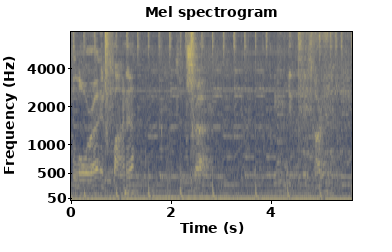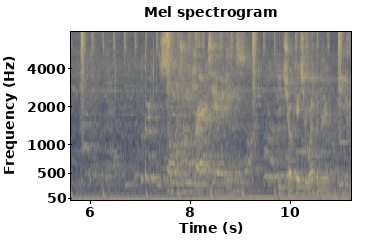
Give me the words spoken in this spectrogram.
flora and fauna. There's a truck. I think we can get this thing started. So much room for activities. You showcase your weaponry. You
